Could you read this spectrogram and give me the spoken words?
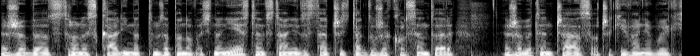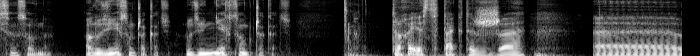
żeby od strony skali nad tym zapanować. No nie jestem w stanie dostarczyć tak dużych call center, żeby ten czas oczekiwania był jakiś sensowny. A ludzie nie chcą czekać. Ludzie nie chcą czekać. Trochę jest tak też, że e,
